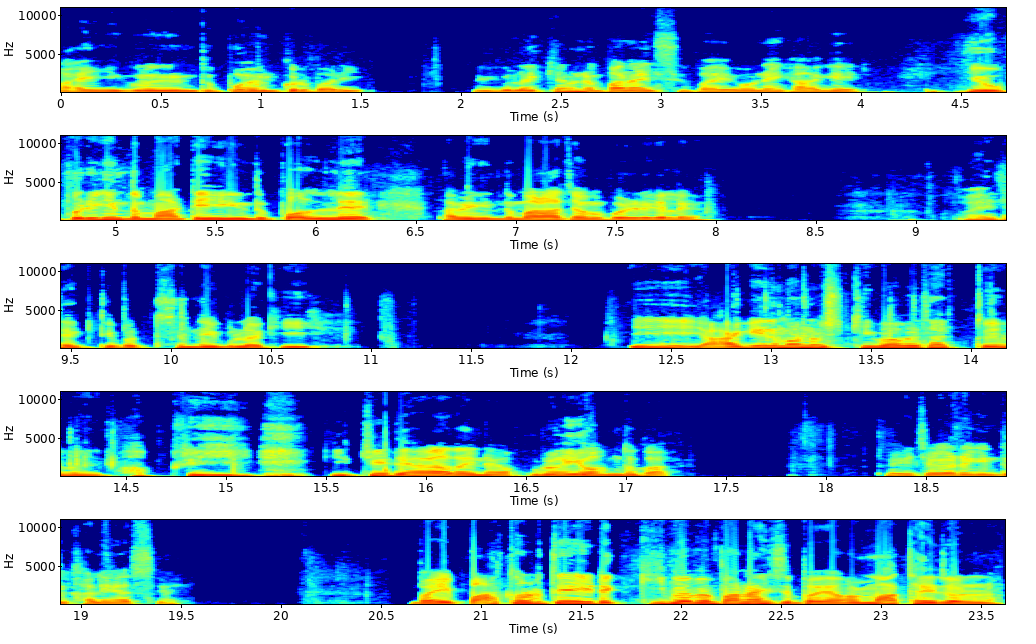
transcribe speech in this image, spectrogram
ভাই, এগুলো কিন্তু ভয়ঙ্কর বাড়ি। এগুলো কেমন বানাইছে ভাই, অনেক আগে। এই উপরে কিন্তু মাটি কিন্তু পড়লে আমি কিন্তু মারা যাব পড়ে গেলে। ভাই, দেখতে পাচ্ছেন এগুলা কি? এই আগের মানুষ কীভাবে থাকতো? এ ভাই, বাপরে কিছুই দেখা যায় না, পুরোই অন্ধকার। তো এই জায়গাটা কিন্তু খালি আছে। ভাই, পাথর দিয়ে এটা কীভাবে বানাইছে ভাই? আমার মাথায় ধরে না।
